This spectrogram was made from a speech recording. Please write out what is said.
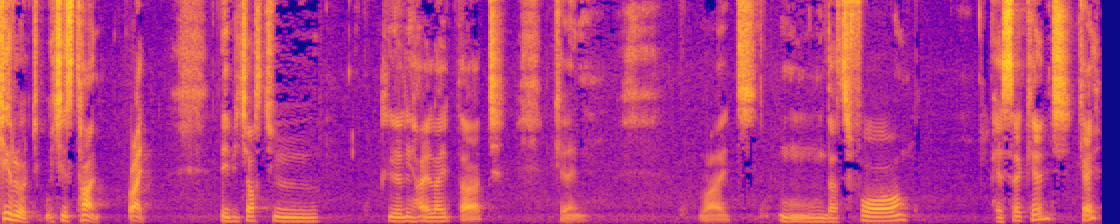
period, which is time, right? Maybe just to clearly highlight that. Okay, right, mm, that's 4 per second, okay?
